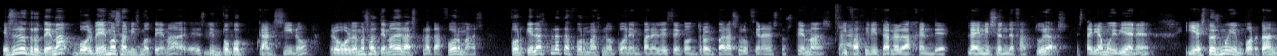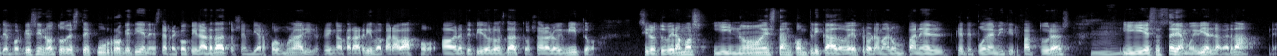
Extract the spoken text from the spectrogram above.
Eso es otro tema, volvemos al mismo tema, estoy un poco cansino, pero volvemos al tema de las plataformas. ¿Por qué las plataformas no ponen paneles de control para solucionar estos temas y facilitarle a la gente la emisión de facturas? Estaría muy bien, ¿eh? Y esto es muy importante, porque si no, todo este curro que tienes de recopilar datos, enviar formularios, venga para arriba, para abajo, ahora te pido los datos, ahora lo emito, si lo tuviéramos, y no es tan complicado ¿eh? programar un panel que te pueda emitir facturas, mm. y eso estaría muy bien, la verdad. Eh,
